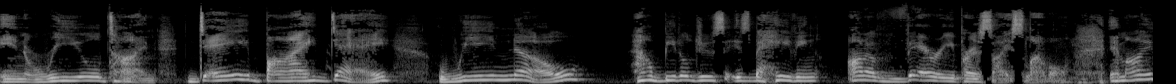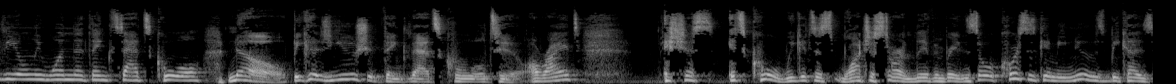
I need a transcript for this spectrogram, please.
in real time, day by day. We know how Betelgeuse is behaving on a very precise level. Am I the only one that thinks that's cool? No, because you should think that's cool too, all right? It's just, it's cool. We get to watch a star live and breathe. And so, of course, it's going to be news because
